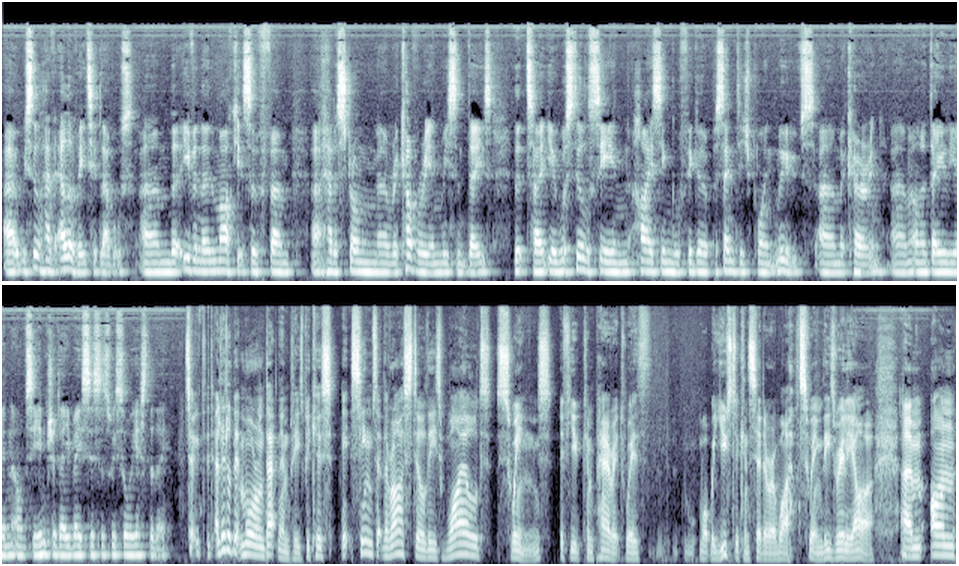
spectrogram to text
uh, we still have elevated levels. Um, that even though the markets have um, uh, had a strong uh, recovery in recent days, that uh, you we're still seeing high single-figure percentage point moves um, occurring um, on a daily and obviously intraday basis, as we saw yesterday. So, a little bit more on that then, please, because it seems that there are still these wild swings if you compare it with what we used to consider a wild swing. These really are um, on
